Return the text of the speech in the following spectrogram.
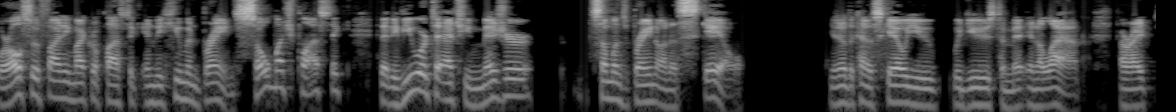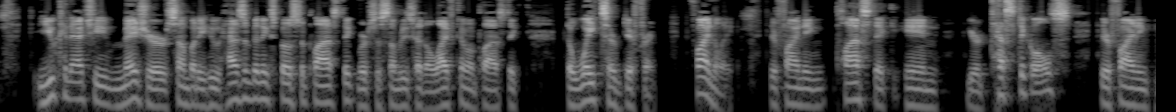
We're also finding microplastic in the human brain. So much plastic that if you were to actually measure someone's brain on a scale, you know, the kind of scale you would use to in a lab. All right. You can actually measure somebody who hasn't been exposed to plastic versus somebody who's had a lifetime of plastic. The weights are different. Finally, they're finding plastic in your testicles. They're finding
